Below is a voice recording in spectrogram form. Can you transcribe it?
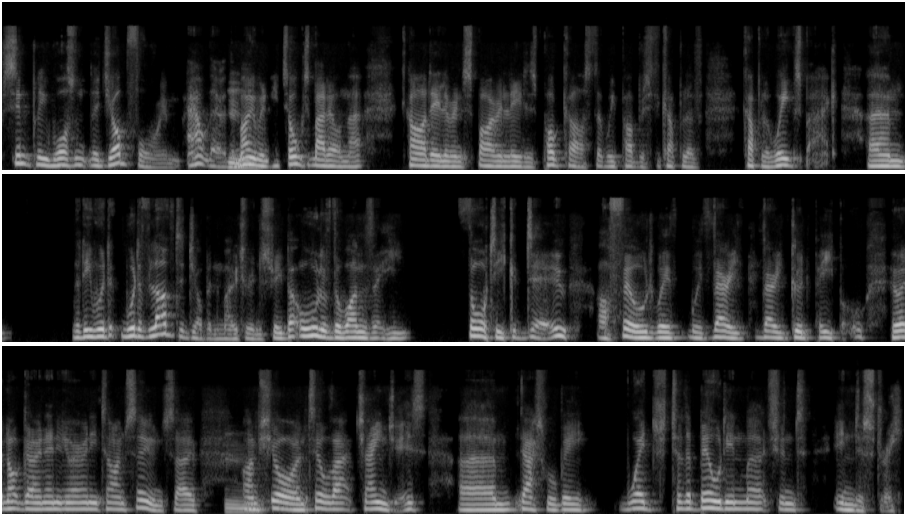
simply wasn't the job for him out there at the mm. moment. He talks about it on that car dealer inspiring leaders podcast that we published a couple of couple of weeks back. Um, that he would would have loved a job in the motor industry, but all of the ones that he thought he could do are filled with with very very good people who are not going anywhere anytime soon. So mm. I'm sure until that changes, um, Daksh will be wedged to the building merchant industry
